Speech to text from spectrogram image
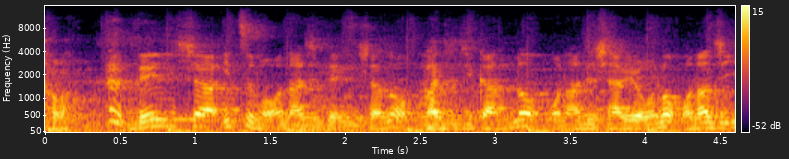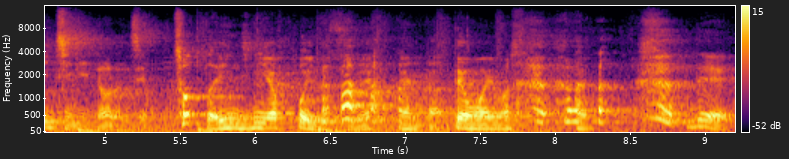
の電車いつも同じ電車の同じ時間の同じ車両の同じ位置に乗るんですよ。ちょっとエンジニアっぽいですね。なんかって思いました、はい、で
